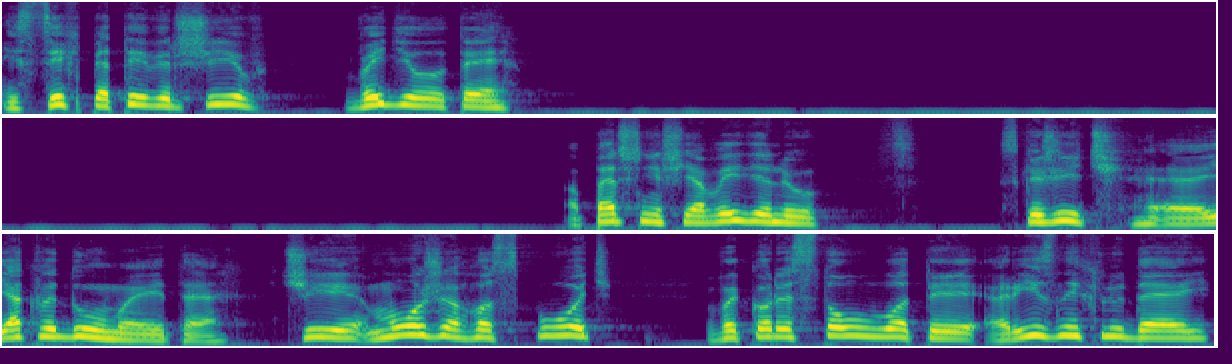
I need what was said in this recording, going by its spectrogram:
із цих п'яти віршів виділити А перш ніж я виділю, скажіть, е, як ви думаєте, чи може Господь використовувати різних людей,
